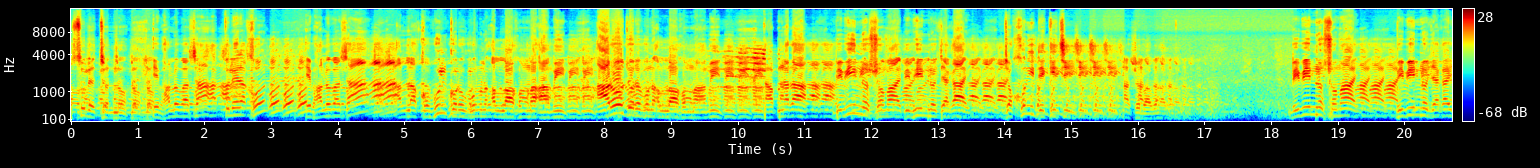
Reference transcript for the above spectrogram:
রসুলের জন্য এ ভালোবাসা হাত তুলে রাখুন, এ ভালোবাসা আল্লাহ কবুল করুক বলুন আল্লাহ আমিন, আরও জোরে বলুন আল্লাহ আমিন। আপনারা বিভিন্ন সময়, বিভিন্ন জায়গায় যখনই ডেকেছি, আসো বাবা। বিভিন্ন সময়, বিভিন্ন জায়গায়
